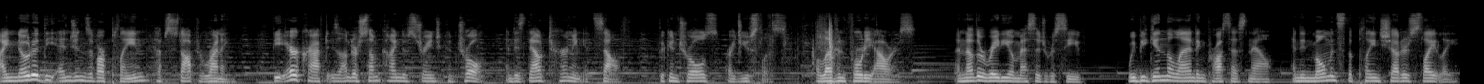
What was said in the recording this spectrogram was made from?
I noted the engines of our plane have stopped running. The aircraft is under some kind of strange control and is now turning itself. The controls are useless. 1140 hours. Another radio message received. We begin the landing process now, and in moments the plane shudders slightly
